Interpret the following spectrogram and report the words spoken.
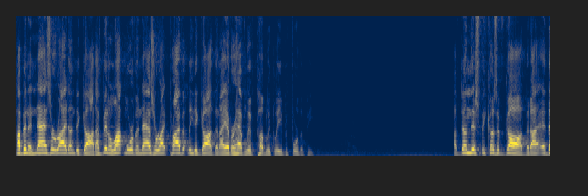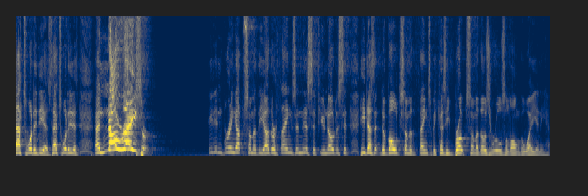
I've been a Nazarite unto God. I've been a lot more of a Nazarite privately to God than I ever have lived publicly before the people. I've done this because of God, but I, that's what it is. That's what it is. And no razor. He didn't bring up some of the other things in this. If you notice it, he doesn't divulge some of the things because he broke some of those rules along the way, anyhow.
